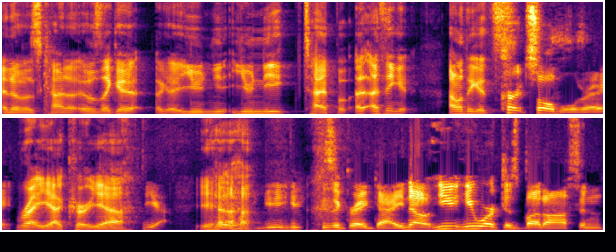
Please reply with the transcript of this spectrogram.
and it was kind of it was like a, a uni- unique type of. I I think it, I don't think it's Kurt Sobel, right? right. Yeah, Kurt. Yeah, Yeah. Yeah, He- he's a great guy. No, he he worked his butt off, and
